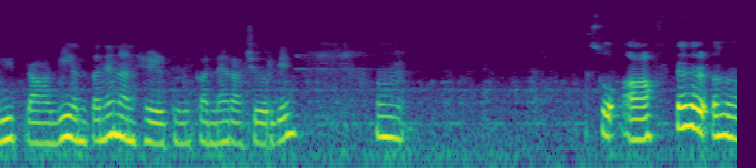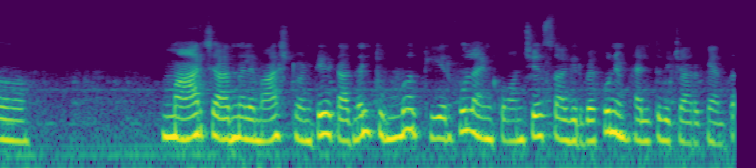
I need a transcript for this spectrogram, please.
ಮೀಟ್ ಆಗಿ ಅಂತಲೇ ನಾನು ಹೇಳ್ತೀನಿ ಕನ್ಯಾ ರಾಶಿಯವ್ರಿಗೆ ಸೊ ಆಫ್ಟರ್ ಮಾರ್ಚ್ ಆದಮೇಲೆ ಮಾರ್ಚ್ ಟ್ವೆಂಟಿ ಏಯ್ಟ್ ಆದಮೇಲೆ ತುಂಬ ಕೇರ್ಫುಲ್ ಆ್ಯಂಡ್ ಕಾನ್ಷಿಯಸ್ ಆಗಿರಬೇಕು ನಿಮ್ಮ ಹೆಲ್ತ್ ವಿಚಾರಕ್ಕೆ ಅಂತ.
